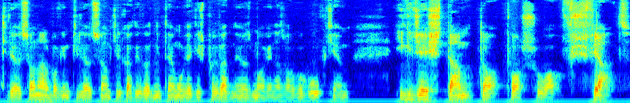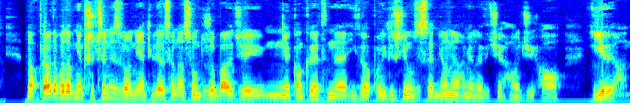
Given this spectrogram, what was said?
Tillersona, albowiem Tillerson kilka tygodni temu w jakiejś prywatnej rozmowie nazwał go głupkiem i gdzieś tam to poszło w świat. No, prawdopodobnie przyczyny zwolnienia Tillersona są dużo bardziej mm, konkretne i geopolitycznie uzasadnione, a mianowicie chodzi o Iran.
